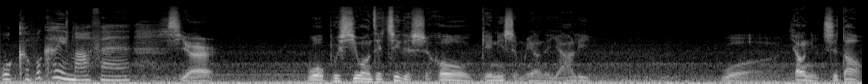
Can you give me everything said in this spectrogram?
我可不可以麻烦？喜儿我不希望在这个时候给你什么样的压力。我要你知道，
